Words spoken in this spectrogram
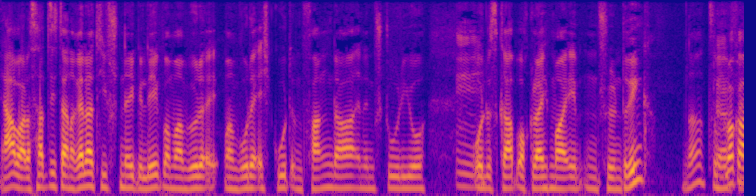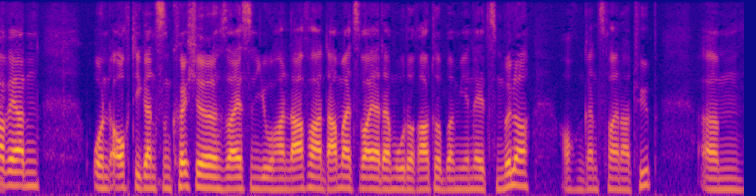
ja, aber das hat sich dann relativ schnell gelegt, weil man, würde, man wurde echt gut empfangen da in dem Studio. Mhm. Und es gab auch gleich mal eben einen schönen Drink ne, zum Perfekt. locker werden. Und auch die ganzen Köche, sei es ein Johann Laffer, damals war ja der Moderator bei mir Nelson Müller, auch ein ganz feiner Typ. Ähm,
